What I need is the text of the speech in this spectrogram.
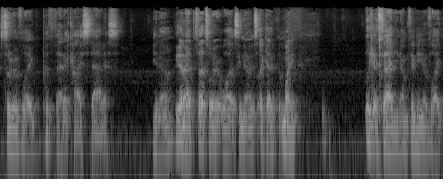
sort of like pathetic high status. You know, Yeah. and that's that's what it was. You know, it's like I, my like I said, you know, I'm thinking of like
